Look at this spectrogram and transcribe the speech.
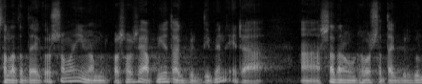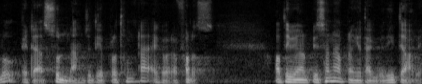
সালাত আদায় করার সময় ইমামের পাশাপাশি আপনিও তাকবির দিবেন। এটা সাধারণ উঠা বসা তাকবিরগুলো, এটা সুন্না যদি প্রথমটা একেবারে ফরজ। অতএব ইমাম পিছনে আপনাকে তাকবির দিতে হবে।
